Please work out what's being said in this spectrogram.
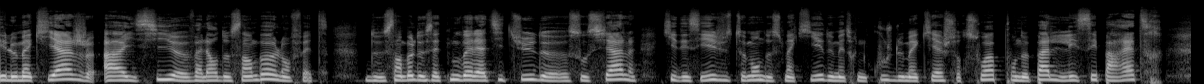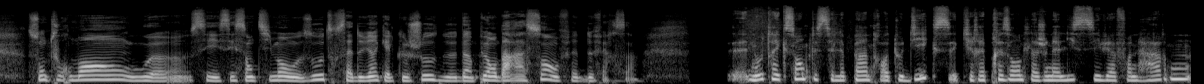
Et le maquillage a ici euh, valeur de symbole, en fait, de symbole de cette nouvelle attitude euh, sociale qui est d'essayer justement de se maquiller, de mettre une couche de maquillage sur soi pour ne pas laisser paraître son tourment ou ses, ses, sentiments aux autres. Ça devient quelque chose d'un peu embarrassant, en fait, de faire ça. Un autre exemple, c'est le peintre Otto Dix, qui représente la journaliste Sylvia von Harden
